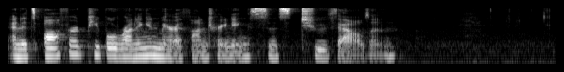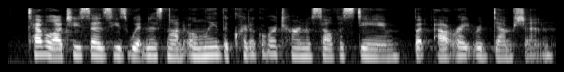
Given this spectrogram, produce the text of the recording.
and it's offered people running and marathon training since 2000. Tavolacci says he's witnessed not only the critical return of self esteem, but outright redemption.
